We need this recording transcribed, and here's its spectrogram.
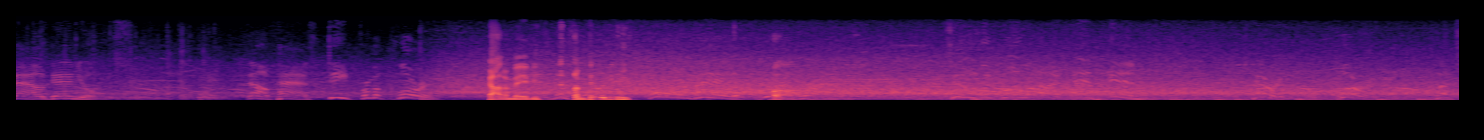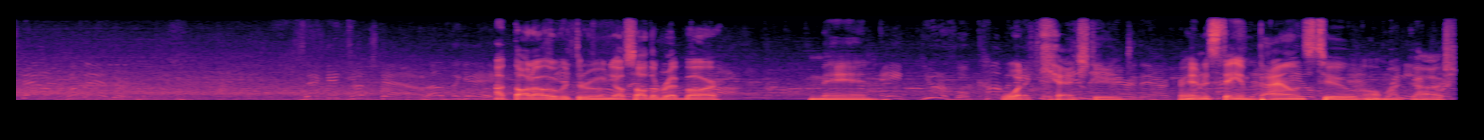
Now Daniels. Now pass deep for McLaurin. Got him, baby. Got him, baby. is hauled in. What a grab. To the goal line and in. Terry McLaurin. Touchdown Commanders. Second touchdown of the game. I thought I overthrew him. Y'all saw the red bar. Man, what a catch, dude. For him to stay in bounds, too? Oh, my gosh.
